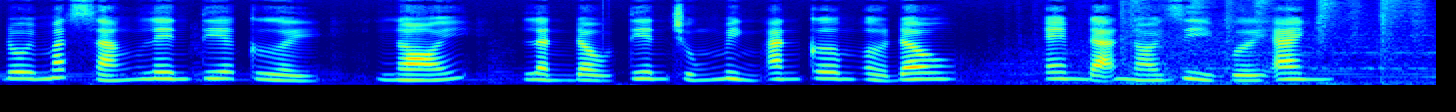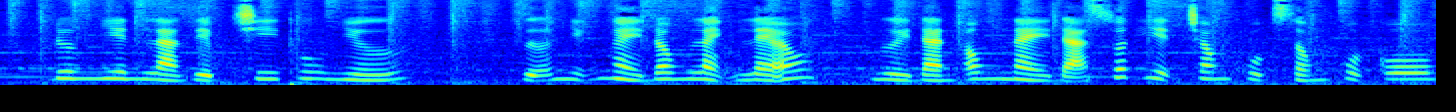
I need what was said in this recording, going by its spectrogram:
đôi mắt sáng lên tia cười, nói, lần đầu tiên chúng mình ăn cơm ở đâu? Em đã nói gì với anh? Đương nhiên là Diệp Chi Thu nhớ. Giữa những ngày đông lạnh lẽo, người đàn ông này đã xuất hiện trong cuộc sống của cô.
